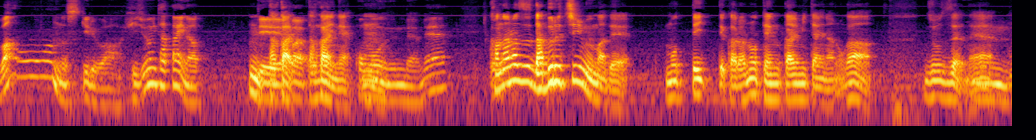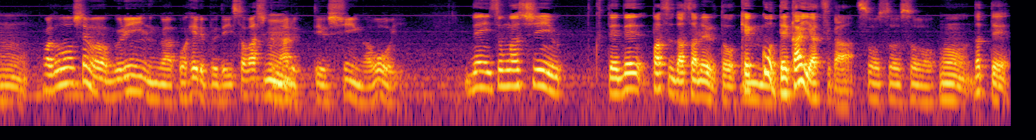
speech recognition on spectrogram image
ワンオンワンのスキルは非常に高いなってうんで高いやっぱり高いね。思ううんんだよね、必ずダブルチームまで持っていってからの展開みたいなのが上手だよね。うん。まあどうしてもグリーンがこうヘルプで忙しくなるっていうシーンが多い、うんで忙しくてでパス出されると結構でかいやつが、そうそうそう。ん。だって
